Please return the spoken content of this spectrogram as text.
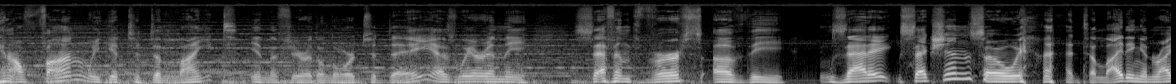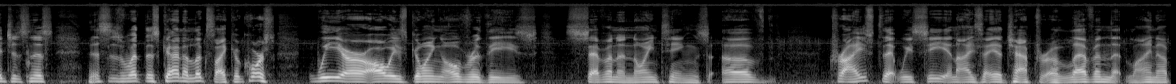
How fun we get to delight in the fear of the Lord today as we're in the seventh verse of the Tzadik section. So, delighting in righteousness. This is what this kind of looks like. Of course, we are always going over these seven anointings of Christ that we see in Isaiah chapter 11 that line up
